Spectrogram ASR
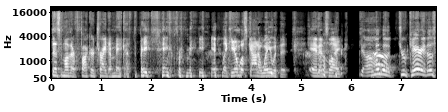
This motherfucker tried to make a fake thing for me. And like he almost got away with it. And it's like, God. no, Drew Carey, those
